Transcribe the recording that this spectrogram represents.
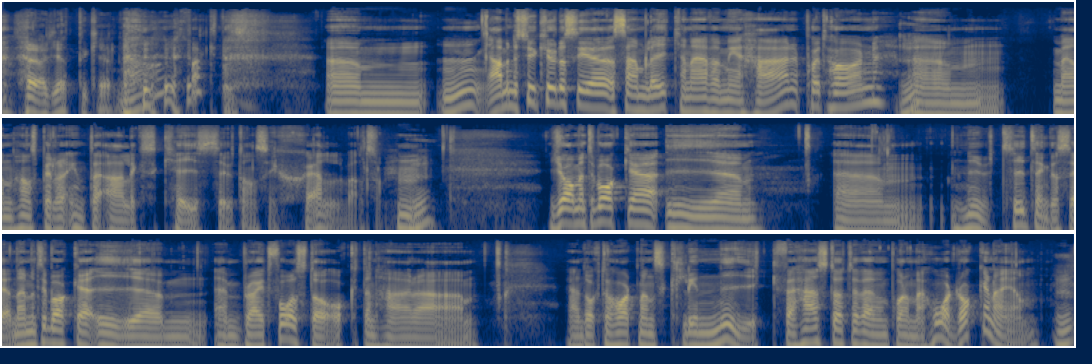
Det varit jättekul. Ja, faktiskt. Um, mm, ja, men det är kul att se Sam Lake, han är även med här på ett hörn. Mm. Um, men han spelar inte Alex Casey utan sig själv alltså. Hmm. Mm. Ja, men tillbaka i um, nutid tänkte jag säga. Nej, men tillbaka i um, Bright Falls då och den här uh, Dr. Hartmans klinik. För här stöter vi även på de här hårdrockarna igen. Mm.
